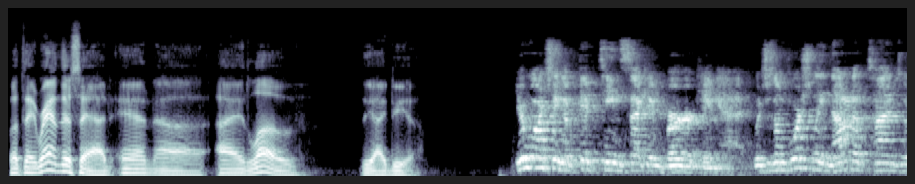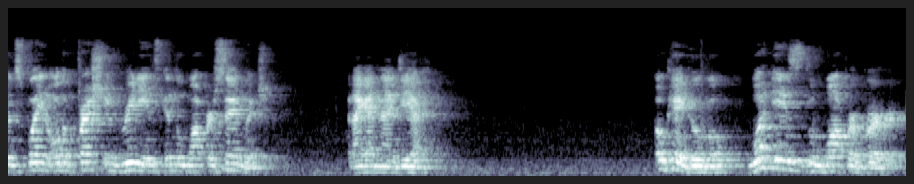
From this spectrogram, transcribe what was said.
But they ran this ad, and uh, I love the idea. You're watching a 15 second Burger King ad, which is unfortunately not enough time to explain all the fresh ingredients in the Whopper sandwich. But I got an idea. Okay, Google, what is the Whopper burger?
